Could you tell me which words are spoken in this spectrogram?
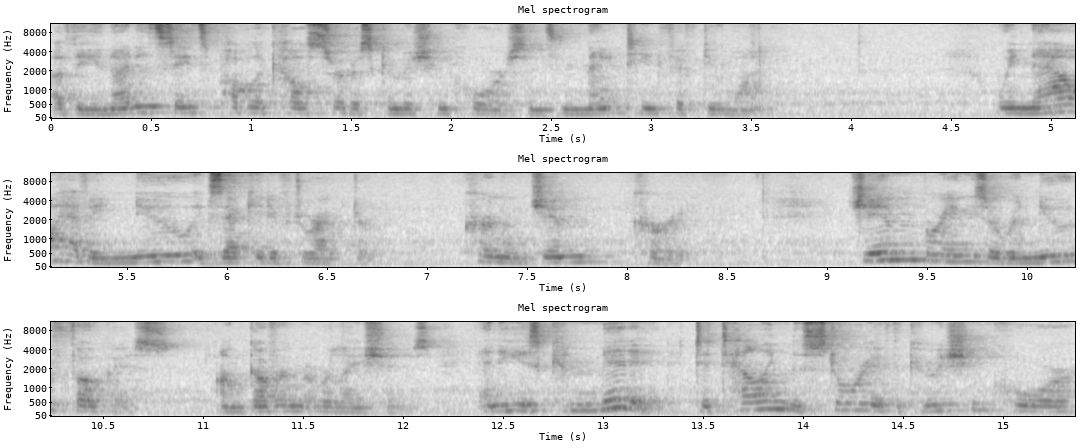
of the United States Public Health Service Commission Corps since 1951. We now have a new executive director, Colonel Jim Curry. Jim brings a renewed focus on government relations, and he is committed to telling the story of the Commission Corps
